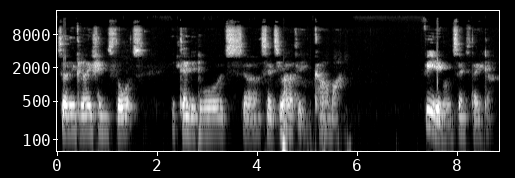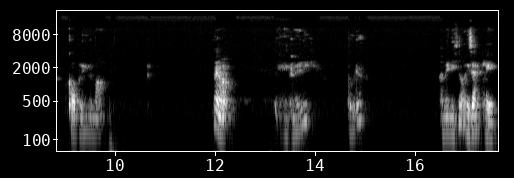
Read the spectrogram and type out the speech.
certain inclinations, thoughts, that tended towards uh, sensuality, kama, feeding on sense data." gobbling them up. Now, really? Buddha? I mean, he's not exactly,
